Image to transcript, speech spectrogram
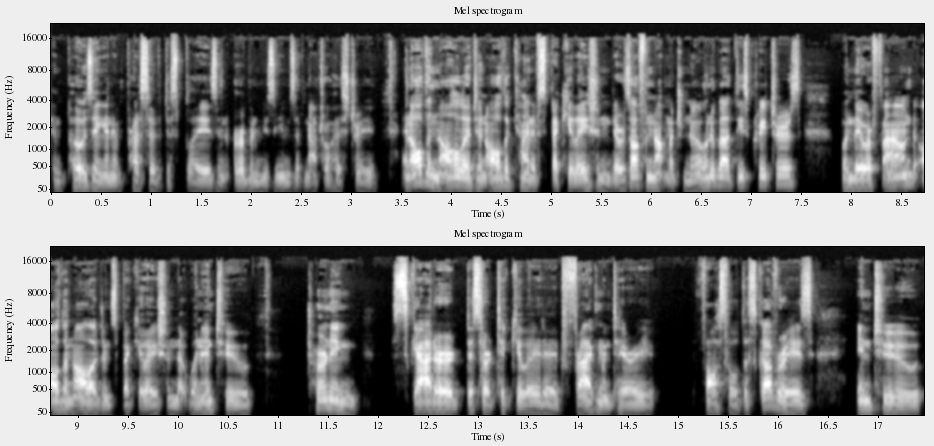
imposing and impressive displays in urban museums of natural history. And all the knowledge and all the kind of speculation, there was often not much known about these creatures when they were found, all the knowledge and speculation that went into turning scattered, disarticulated, fragmentary fossil discoveries into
